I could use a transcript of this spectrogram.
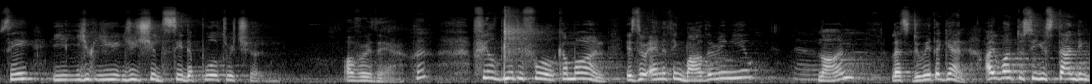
See, you, you, you should see the pulchritude over there. Huh? Feel beautiful, come on. Is there anything bothering you? None? Let's do it again. I want to see you standing,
